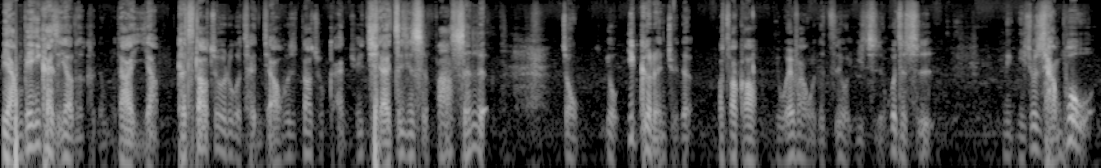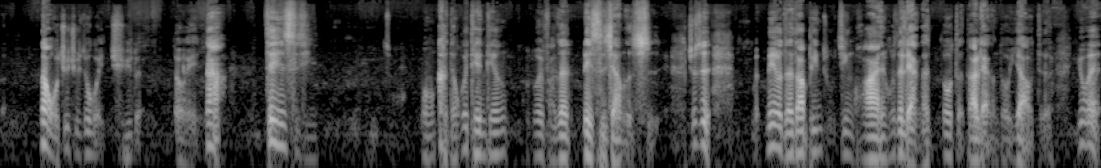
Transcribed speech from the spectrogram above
两边一开始要的可能不大一样，可是到最后如果成交，或者到最后感觉起来这件事发生了，总有一个人觉得啊糟糕，你违反我的自由意志，或者是你你就是强迫我了，那我就觉得委屈了，对？那这件事情我们可能会天天都会发生类似这样的事，就是没有得到宾主尽欢，或者两个都得到，两个都要的，因为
